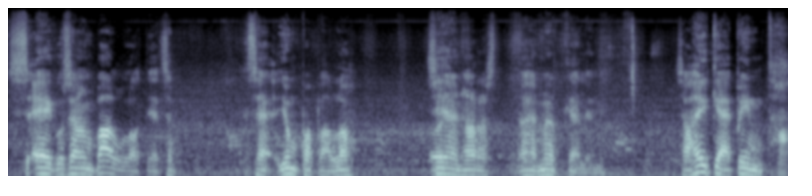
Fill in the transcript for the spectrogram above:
Se, ei kun se on pallo, tiedät, se, se jumppapallo. Siihen harrastaa vähän nyrkkeilyä, niin se on hikeä pintaa.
